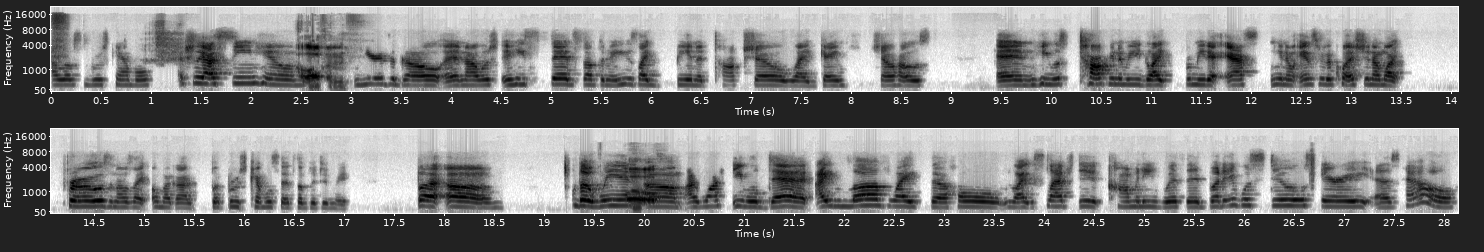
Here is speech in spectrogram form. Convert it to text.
I love Bruce Campbell. Actually, I seen him, him, years ago, and I was and he said something. He was like being a talk show, like game show host, and he was talking to me like for me to ask, you know, answer the question. I'm like froze, and I was like, oh my god, but Bruce Campbell said something to me. But um, but when oh. um I watched Evil Dead, I love like the whole like slapstick comedy with it, but it was still scary as hell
